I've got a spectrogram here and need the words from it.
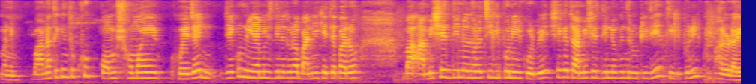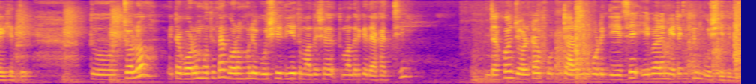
মানে বানাতে কিন্তু খুব কম সময়ে হয়ে যায়। যে কোনো নিরামিষ দিনে তোমরা বানিয়ে খেতে পারো, বা আমিষের দিনও ধরো চিলি পনির করবে, সেক্ষেত্রে আমিষের দিনও কিন্তু রুটি দিয়ে চিলি পনির খুব ভালো লাগে খেতে। তো চলো, এটা গরম হতে থাক, গরম হলে বসিয়ে দিয়ে তোমাদের সাথে তোমাদেরকে দেখাচ্ছি। দেখো, জলটা ফুটতে আরম্ভ করে দিয়েছে, এবার আমি এটাকে এখানে বসিয়ে দিলাম।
